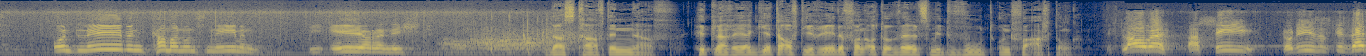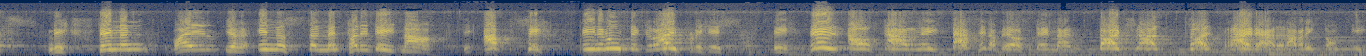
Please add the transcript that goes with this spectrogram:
und Leben kann man uns nehmen die Ehre nicht. Das traf den Nerv. Hitler reagierte auf die Rede von Otto Wels mit Wut und Verachtung. Ich glaube, dass Sie für dieses Gesetz nicht stimmen, weil Ihrer innersten Mentalität nach die Absicht Ihnen unbegreiflich ist. Ich will auch gar nicht, dass Sie dafür stimmen. Deutschland soll frei werden, aber nicht noch ich.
